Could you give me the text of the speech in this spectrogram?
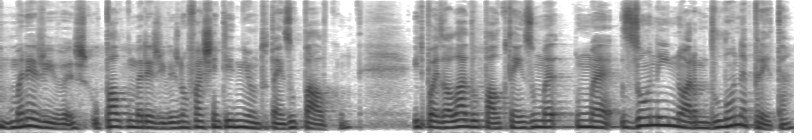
o Marés Vivas, o palco de Marés Vivas não faz sentido nenhum. Tu tens o palco e depois ao lado do palco tens uma, uma zona enorme de lona preta.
